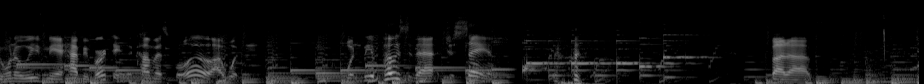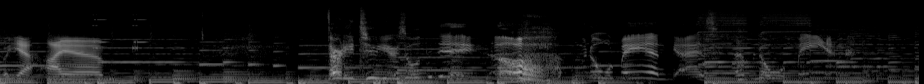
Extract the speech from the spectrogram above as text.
you want to leave me a happy birthday in the comments below, I wouldn't wouldn't be opposed to that. Just saying. but uh, but yeah, I am 32 years old today. Oh, I'm an old man, guys. I'm an old man.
